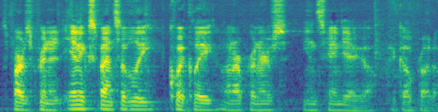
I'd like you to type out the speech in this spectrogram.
This part is printed inexpensively, quickly on our printers in San Diego at GoProto.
